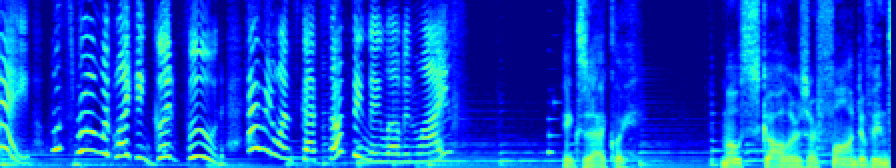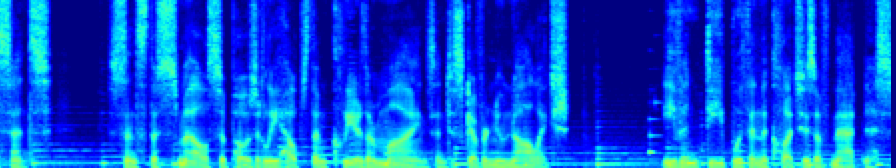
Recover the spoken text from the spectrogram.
Hey, what's wrong with liking good food? Everyone's got something they love in life. Exactly. Most scholars are fond of incense, since the smell supposedly helps them clear their minds and discover new knowledge. Even deep within the clutches of madness,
